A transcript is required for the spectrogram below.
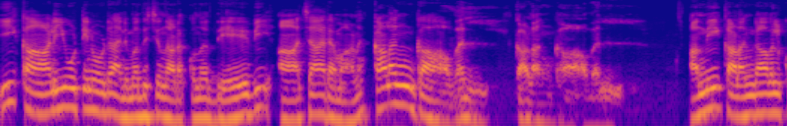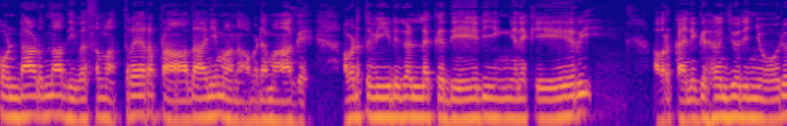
ഈ കാളിയൂട്ടിനോട് അനുബന്ധിച്ച് നടക്കുന്ന ദേവി ആചാരമാണ് കളങ്കാവൽ. കളങ്കാവൽ. അന്ന് ഈ കളങ്കാവൽ കൊണ്ടാടുന്ന ദിവസം അത്രയേറെ പ്രാധാന്യമാണ് അവിടെ മാകെ അവിടുത്തെ വീടുകളിലൊക്കെ ദേവി ഇങ്ങനെ കയറി അവർക്ക് അനുഗ്രഹം ചൊരിഞ്ഞ് ഓരോ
